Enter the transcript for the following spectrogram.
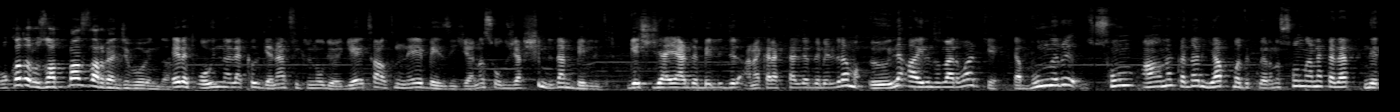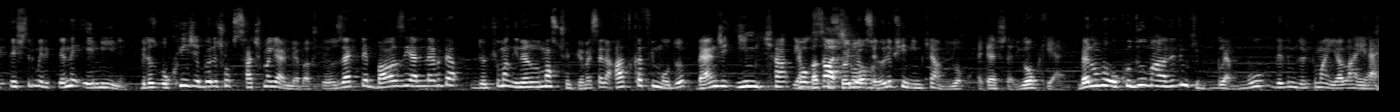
O kadar uzatmazlar bence bu oyunda. Evet oyunla alakalı genel fikrin oluyor. GTA 6'nın neye benzeyeceği, nasıl olacak şimdiden bellidir. Geçeceği yerde bellidir, ana karakterleri de bellidir ama öyle ayrıntılar var ki ya bunları son ana kadar yapmadıklarına, son ana kadar netleştirmediklerine eminim. Biraz okuyunca böyle çok saçma gelmeye başlıyor. Özellikle bazı yerlerde döküman inanılmaz çöküyor. Mesela Hot Coffee modu bence imkan... Ya Çok bakın saçma söylüyorum öyle bir şeyin imkanı yok arkadaşlar yok yani. Ben onu okuduğum an dedim ki ya bu dedim döküman yalan yani.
